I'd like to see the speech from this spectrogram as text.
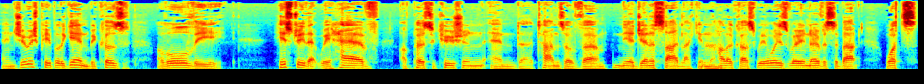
And Jewish people, again, because of all the history that we have of persecution and uh, times of um, near genocide, like in the Holocaust, we're always very nervous about what's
